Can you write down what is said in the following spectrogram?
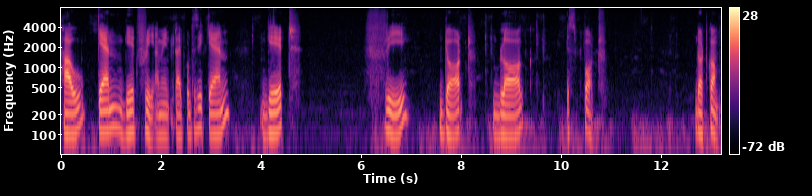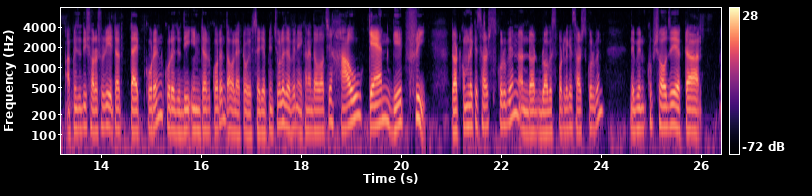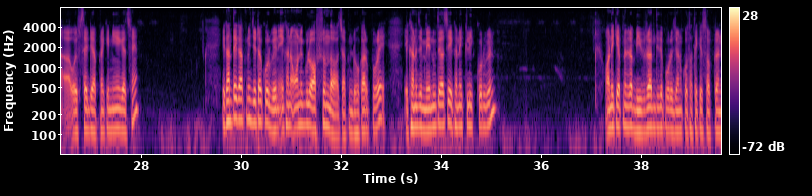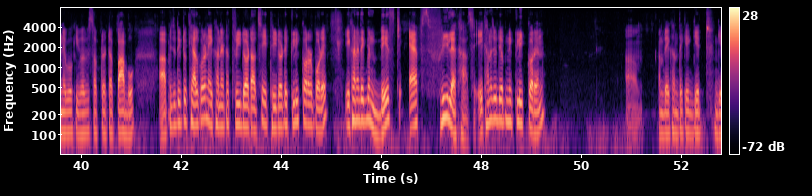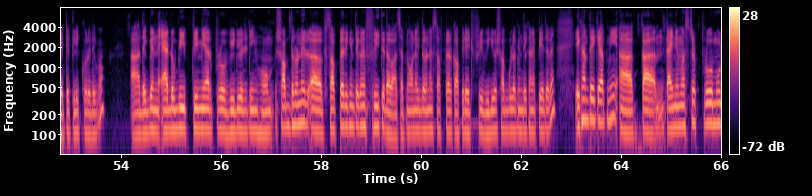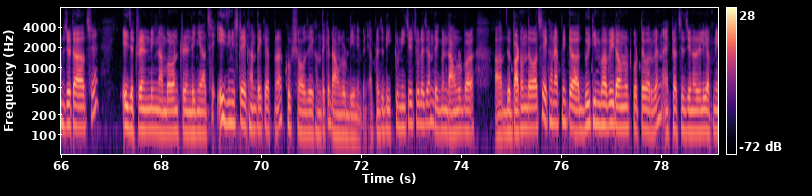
হাউ ক্যান গেট ফ্রি আমি টাইপ করতেছি can get free dot blogspot dot com আপনি যদি সরাসরি এটা টাইপ করেন, করে যদি ইন্টার করেন, তাহলে একটা ওয়েবসাইটে আপনি চলে যাবেন। এখানে দেওয়া আছে how can get free dot com লিখে সার্চ করবেন ডট ব্লগ স্পট লিখে সার্চ করবেন। দেখবেন খুব সহজেই একটা ওয়েবসাইটে আপনাকে নিয়ে গেছে। এখান থেকে আপনি যেটা করবেন, এখানে অনেকগুলো অপশন দেওয়া আছে। আপনি ঢোকার পরে এখানে যে মেনুতে আছে, এখানে ক্লিক করবেন। অনেকে আপনারা বিভ্রান্তিতে পড়ে যান, কোথা থেকে সফটওয়্যার নেব, কীভাবে সফটওয়্যারটা পাবো। আপনি যদি একটু খেয়াল করেন, এখানে একটা থ্রি ডট আছে। এই থ্রি ডটে ক্লিক করার পরে এখানে দেখবেন বেস্ট অ্যাপস ফ্রি লেখা আছে। এখানে যদি আপনি ক্লিক করেন আমরা এখান থেকে গেট গেটে ক্লিক করে দেব। দেখবেন Adobe Premiere Pro video editing home সব ধরনের সফটওয়্যারই কিন্তু এখানে ফ্রিতে দেওয়া আছে। আপনি অনেক ধরনের সফটওয়্যার কপিরাইট ফ্রি ভিডিও সবগুলো কিন্তু এখানে পেয়ে যাবেন। এখান থেকে আপনি কাইনেমাস্টার প্রো মুড যেটা আছে, এই যে ট্রেন্ডিং নাম্বার ওয়ান ট্রেন্ডিংয়ে আছে, এই জিনিসটা এখান থেকে আপনারা খুব সহজে এখান থেকে ডাউনলোড দিয়ে নেবেন। আপনি যদি একটু নিচে চলে যান, দেখবেন ডাউনলোড বা বাটন দেওয়া আছে। এখানে আপনি দুই তিনভাবেই ডাউনলোড করতে পারবেন। একটা হচ্ছে জেনারেলি আপনি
